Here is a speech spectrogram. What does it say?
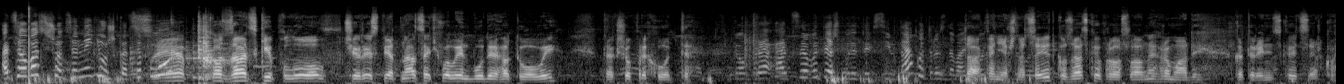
А це у вас що? Це не юшка, це плов? Це козацький плов. Через 15 хвилин буде готовий. Так що приходьте. Добре, а це ви теж будете всім так от роздавати? Так, звісно, це від козацької православної громади Катерининської церкви.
